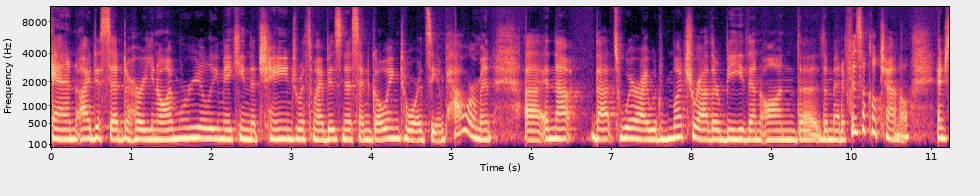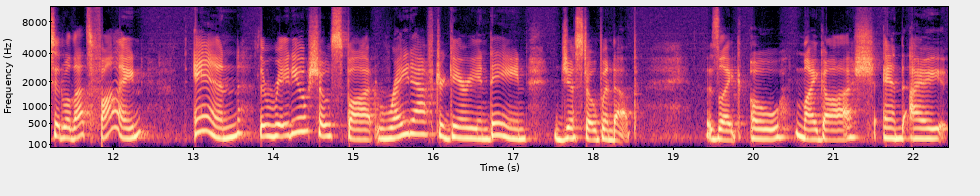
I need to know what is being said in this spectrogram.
And I just said to her, you know, I'm really making the change with my business and going towards the empowerment, uh, and that that's where I would much rather be than on the the metaphysical channel. And she said, well, that's fine. And the radio show spot right after Gary and Dane just opened up. It was like, oh my gosh. And I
